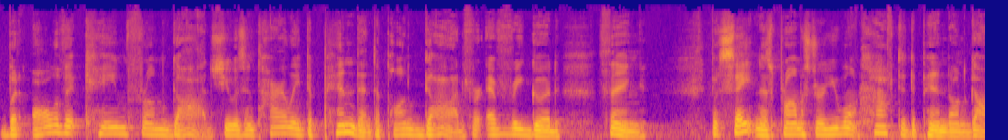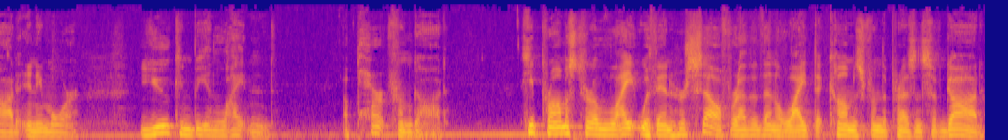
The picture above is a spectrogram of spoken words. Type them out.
But all of it came from God. She was entirely dependent upon God for every good thing. But Satan has promised her you won't have to depend on God anymore. You can be enlightened apart from God. He promised her a light within herself rather than a light that comes from the presence of God.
